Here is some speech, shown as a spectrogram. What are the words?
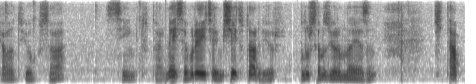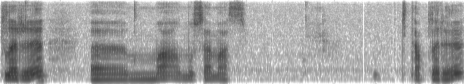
kağıt yoksa sink tutar. Neyse buraya içelim. Bir şey tutar diyor. Bulursanız yorumlara yazın. Kitapları e, mahmusamaz. Kitapları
